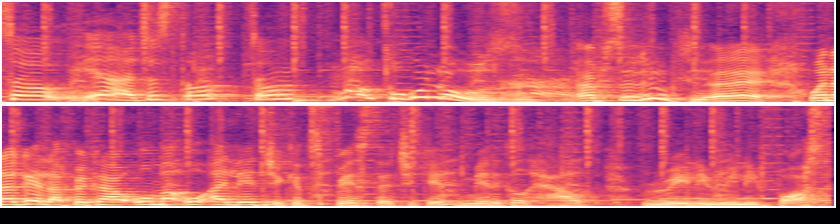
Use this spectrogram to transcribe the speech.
So, yeah, just don't, don't. No, Kokolos. Absolutely. Eh, when I get lapeka, uma o allergic, it's best that you get medical help really, really fast.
